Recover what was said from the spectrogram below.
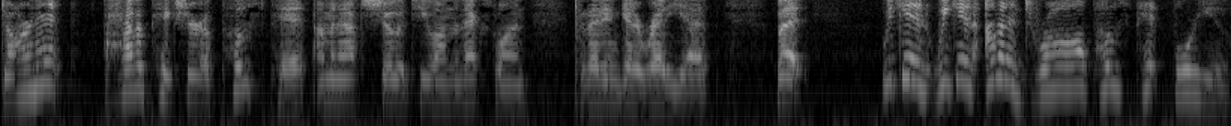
Darn it, I have a picture of post pit. I'm going to have to show it to you on the next one because I didn't get it ready yet. But we can, we can, I'm going to draw post pit for you.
